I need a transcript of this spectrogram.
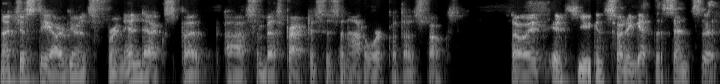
not just the arguments for an index, but uh, some best practices on how to work with those folks. So it, it's you can sort of get the sense that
